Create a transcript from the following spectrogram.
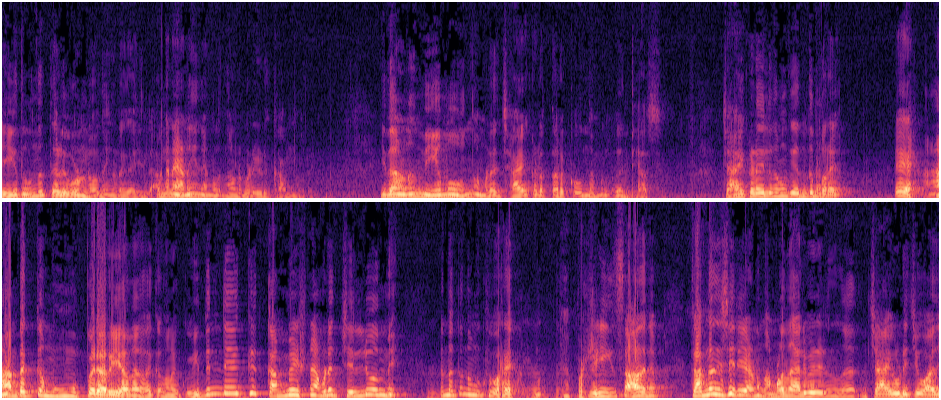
ചെയ്തു എന്ന് തെളിവുണ്ടോ നിങ്ങളുടെ കയ്യിൽ? അങ്ങനെയാണെങ്കിൽ ഞങ്ങൾ നടപടി എടുക്കാമെന്ന് പറയും. ഇതാണ് നിയമവും നമ്മുടെ ചായക്കട തർക്കവും തമ്മിലുള്ള വ്യത്യാസം. ചായക്കടയിൽ നമുക്ക് എന്തും പറയാം. ഏ അതൊക്കെ മൂപ്പരറിയാതെ അതൊക്കെ നടക്കും. ഇതിന്റെയൊക്കെ കമ്മീഷൻ അവിടെ ചെല്ലുമെന്നേ എന്നൊക്കെ നമുക്ക് പറയാം. പക്ഷേ ഈ സാധനം സംഗതി ശരിയാണ്. നമ്മൾ നാലുപേരിൽ നിന്ന് ചായ കുടിച്ച് വാച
